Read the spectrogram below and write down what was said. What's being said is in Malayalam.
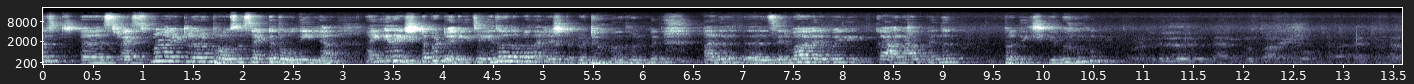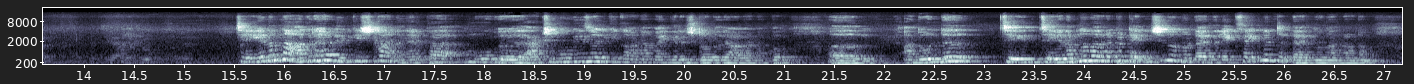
സ്ട്രെസ്ഫുൾ ആയിട്ടുള്ള ഒരു പ്രോസസ് ആയിട്ട് തോന്നിയില്ല. ഭയങ്കര ഇഷ്ടപ്പെട്ടു. എനിക്ക് ചെയ്തു വന്നപ്പോൾ നല്ല ഇഷ്ടപ്പെട്ടു. അതുകൊണ്ട് അത് സിനിമ വരുമ്പോൾ കാണാം എന്ന് പ്രതീക്ഷിക്കുന്നു. ചെയ്യണം എന്ന് ആഗ്രഹമാണ് എനിക്ക് ഇഷ്ടമാണ് ഞാനിപ്പോ ആക്ഷൻ മൂവീസും എനിക്ക് കാണാൻ ഭയങ്കര ഇഷ്ടമുള്ള ഒരാളാണ്. അപ്പം അതുകൊണ്ട് ചെയ്- ചെയ്യണം എന്ന് പറഞ്ഞപ്പോൾ ടെൻഷൻ ഒന്നും ഉണ്ടായിരുന്നില്ല. എക്സൈറ്റ്മെന്റ് ഉണ്ടായിരുന്നു നല്ലോണം.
